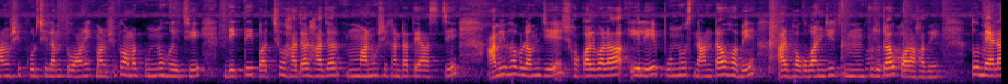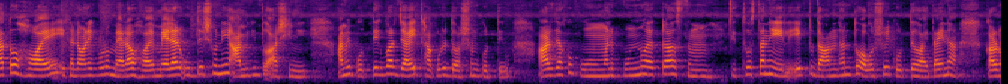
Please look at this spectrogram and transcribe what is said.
মানসিক করছিলাম, তো অনেক মানসিকও আমার পূর্ণ হয়েছে। দেখতেই পাচ্ছ, হাজার হাজার মানুষ এখানটাতে আসছে। আমি ভাবলাম যে সকালবেলা এলে পুণ্য স্নানটাও হবে, আর ভগবানজির পুজোটাও করা হবে। তো মেলা তো হয়, এখানে অনেক বড় মেলা হয়। মেলার উদ্দেশ্য নিয়ে আমি কিন্তু আসিনি। আমি প্রত্যেকবার যাই ঠাকুরের দর্শন করতেও। আর দেখো মানে পূর্ণ একটা তীর্থস্থানে এলে একটু দান ধান তো অবশ্যই করতে হয়, তাই না? কারণ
